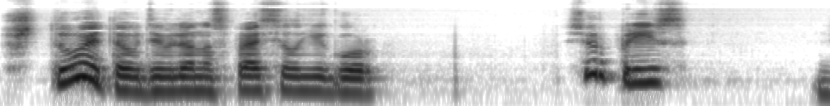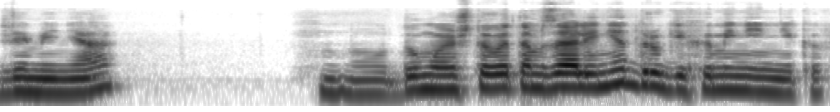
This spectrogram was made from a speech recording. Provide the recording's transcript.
«Что это?» — удивленно спросил Егор. «Сюрприз. Для меня?» «Ну, думаю, что в этом зале нет других именинников».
